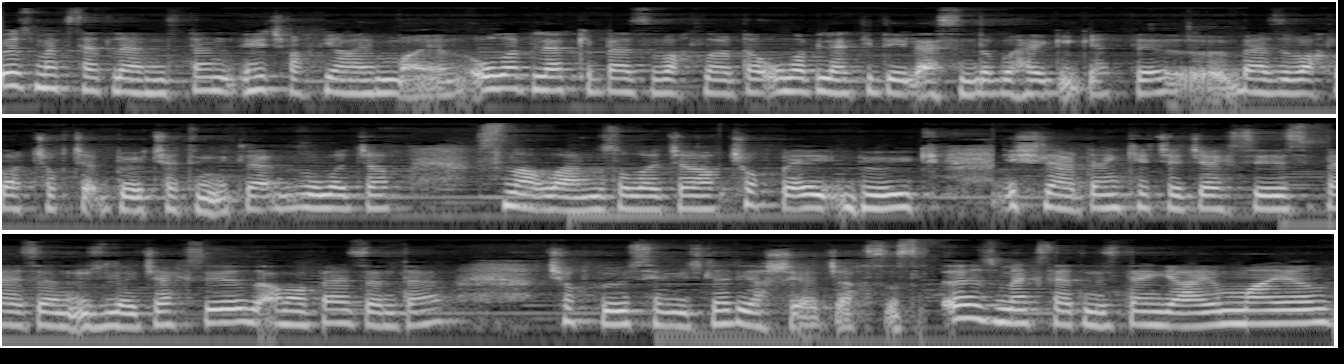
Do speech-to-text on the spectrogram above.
öz məqsədlərinizdən heç vaxt yayınmayın. Ola bilər ki, bəzi vaxtlarda, ola bilər ki, deyil, əslində bu həqiqətdir. Bəzi vaxtlar çox böyük çətinlikləriniz olacaq, sınaqlarınız olacaq, çox böyük işlərdən keçəcəksiniz, bəzən üzüləcəksiniz, amma bəzən də çox böyük sevinclər yaşayacaqsınız. Öz məqsədinizdən yayınmayın,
